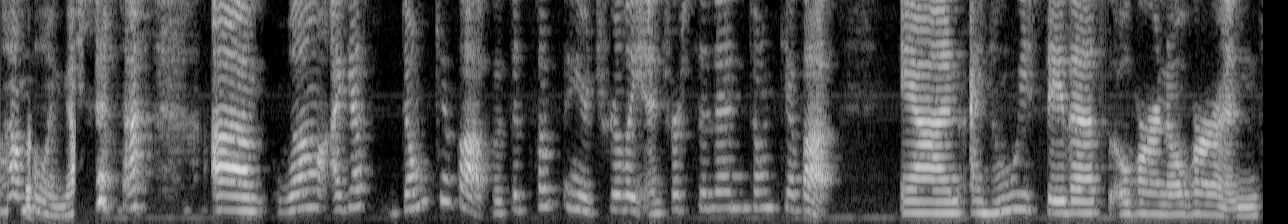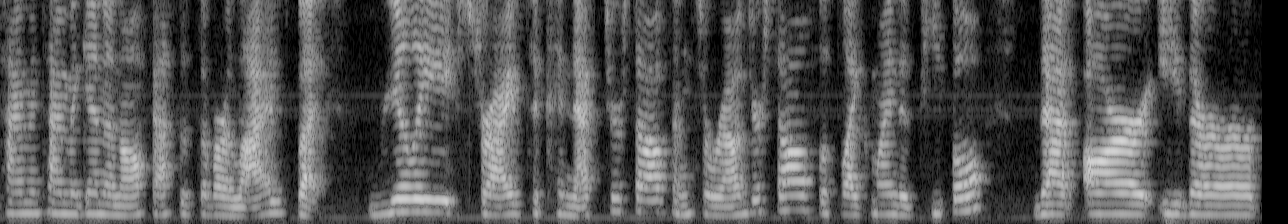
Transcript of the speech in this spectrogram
humbling. um, well, I guess don't give up. If it's something you're truly interested in, don't give up. And I know we say this over and over and time and time again in all facets of our lives, but really strive to connect yourself and surround yourself with like minded people that are either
